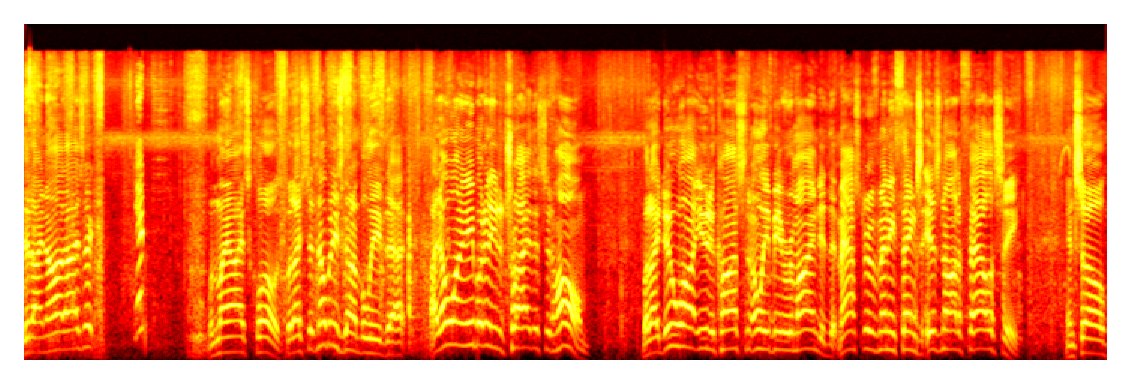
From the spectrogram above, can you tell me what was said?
Did I not, Isaac? Yep. With my eyes closed. But I said, nobody's going to believe that. I don't want anybody to try this at home. But I do want you to constantly be reminded that master of many things is not a fallacy. And so,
